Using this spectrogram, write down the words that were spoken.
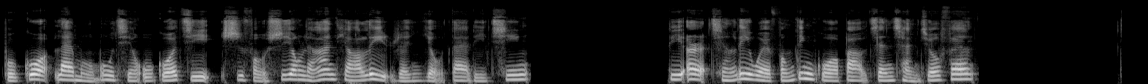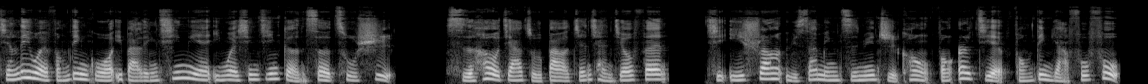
不过赖母目前无国籍，是否适用两岸条例仍有待厘清。第二，前立委冯定国爆争产纠纷。前立委冯定国一百零七年因为心肌梗塞猝逝，死后家族爆争产纠纷，其遗孀与三名子女指控冯二姐冯定雅夫妇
